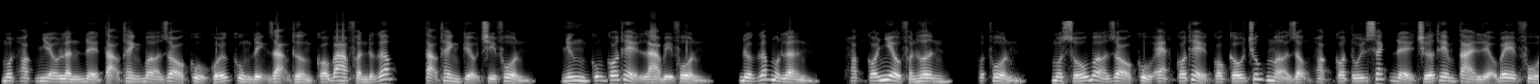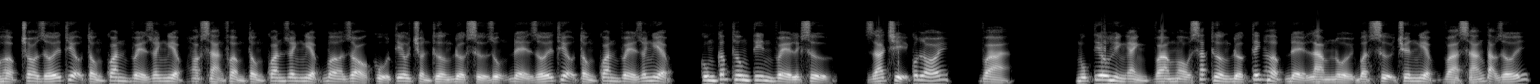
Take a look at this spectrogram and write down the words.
Một hoặc nhiều lần để tạo thành bờ giỏ củ cuối cùng định dạng thường có 3 phần được gấp, tạo thành tiểu trì phồn, nhưng cũng có thể là bị phồn, được gấp một lần, hoặc có nhiều phần hơn, quất phồn. Một số bờ giỏ củ ẹt có thể có cấu trúc mở rộng hoặc có túi sách để chứa thêm tài liệu B phù hợp cho giới thiệu tổng quan về doanh nghiệp hoặc sản phẩm tổng quan doanh nghiệp bờ giỏ củ tiêu chuẩn thường được sử dụng để giới thiệu tổng quan về doanh nghiệp, cung cấp thông tin về lịch sử, giá trị cốt lõi, và mục tiêu hình ảnh và màu sắc thường được tích hợp để làm nổi bật sự chuyên nghiệp và sáng tạo giới.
